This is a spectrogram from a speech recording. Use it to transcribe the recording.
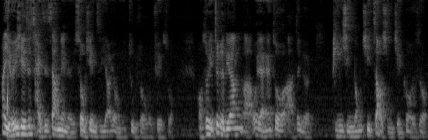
那有一些是材质上面的受限制，要用于注塑或吹塑。哦，所以这个地方啊，未来在做啊这个平行容器造型结构的时候，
